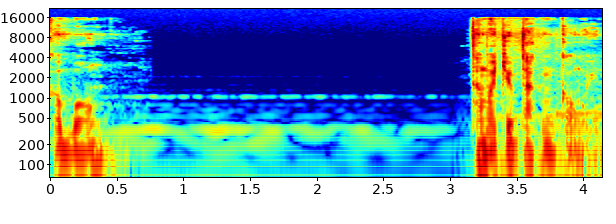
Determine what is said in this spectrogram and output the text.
câu 4 Thân mời chúng ta cùng cầu nguyện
